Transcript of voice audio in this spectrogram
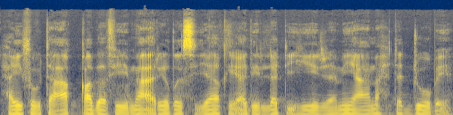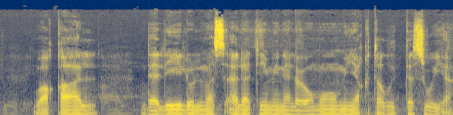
حيث تعقب في معرض سياق أدلته جميع ما احتجوا به وقال دليل المسألة من العموم يقتضي التسوية.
